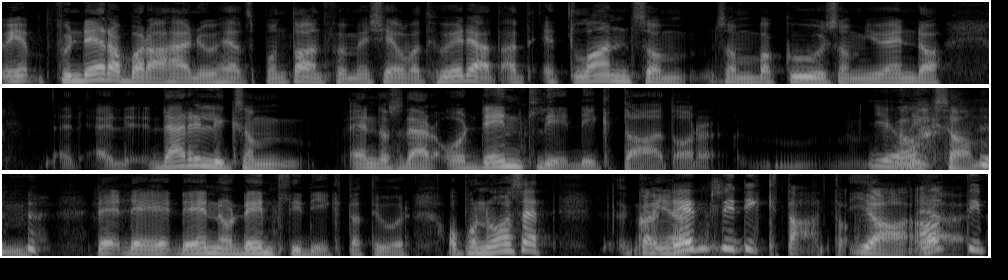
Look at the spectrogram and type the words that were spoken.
jag funderar bara här nu helt spontant för mig själv att hur är det att, att ett land som, som Baku som ju ändå, där är liksom ändå sådär ordentlig diktator Ja. liksom, det, det, det är en ordentlig diktatur. Och på något sätt kan jag, Ordentlig diktator. Ja. Alltid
